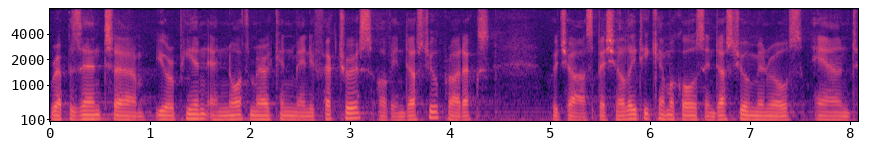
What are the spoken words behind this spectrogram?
represent um, European and North American manufacturers of industrial products, which are specialty chemicals, industrial minerals, and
